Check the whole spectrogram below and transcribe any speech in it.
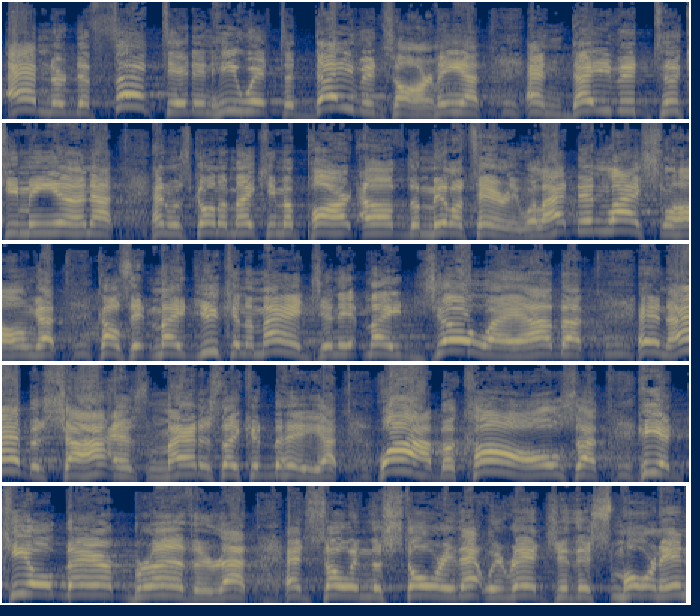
Abner defected and he went to David's army, and David took him in and was going to make him a part of the military. Well, that didn't last long because uh, it made, you can imagine, it made Joab uh, and Abishai as mad as they could be. Uh, why? Because he had killed their brother. And so, in the story that we read you this morning,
